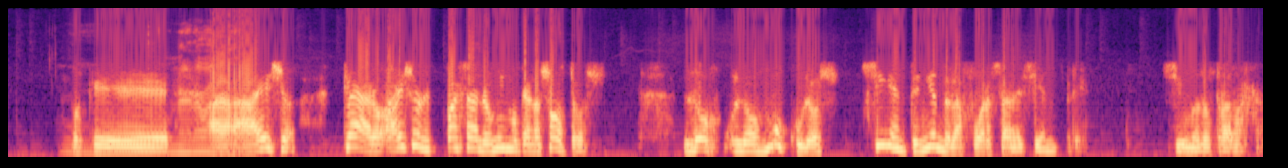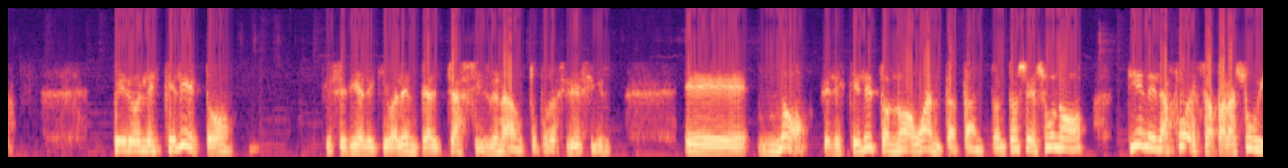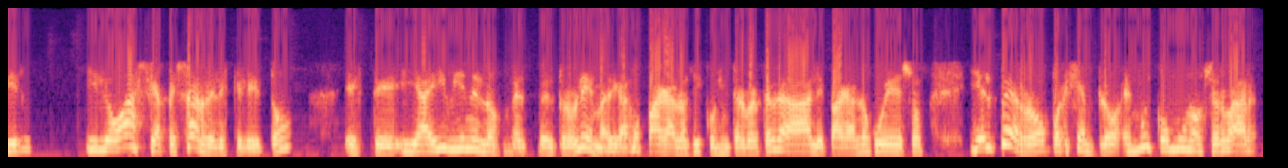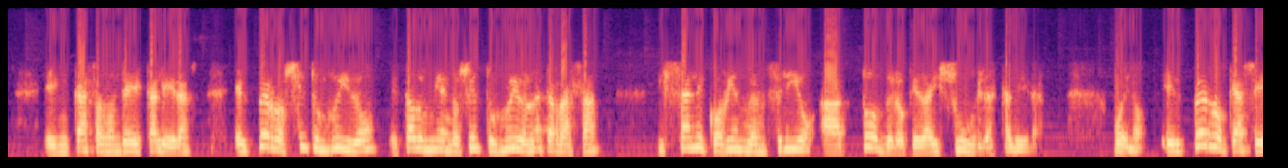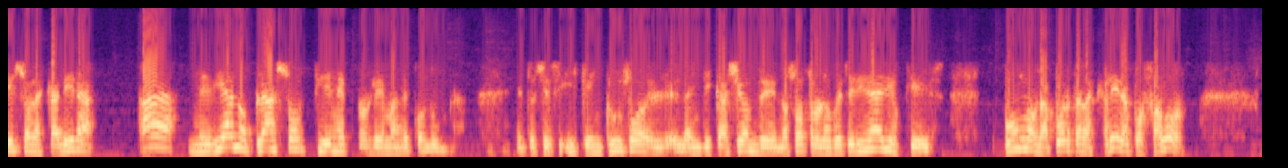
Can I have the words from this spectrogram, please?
porque Una grabada. a, a ellos, claro, a ellos les pasa lo mismo que a nosotros. Los, los músculos siguen teniendo la fuerza de siempre, si uno los trabaja. Pero el esqueleto, que sería el equivalente al chasis de un auto, por así decir, eh, no, el esqueleto no aguanta tanto. Entonces uno tiene la fuerza para subir y lo hace a pesar del esqueleto, este, y ahí viene los, el, el problema, digamos, pagan los discos intervertebrales, pagan los huesos, y el perro, por ejemplo, es muy común observar en casas donde hay escaleras, el perro siente un ruido, está durmiendo, siente un ruido en la terraza y sale corriendo en frío a todo lo que da y sube la escalera. Bueno, el perro que hace eso en la escalera a mediano plazo tiene problemas de columna. Entonces, y que incluso el- la indicación de nosotros los veterinarios que es, ponga una puerta en la escalera, por favor,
